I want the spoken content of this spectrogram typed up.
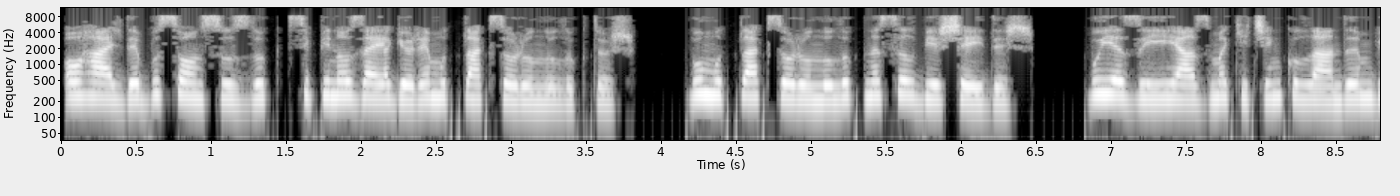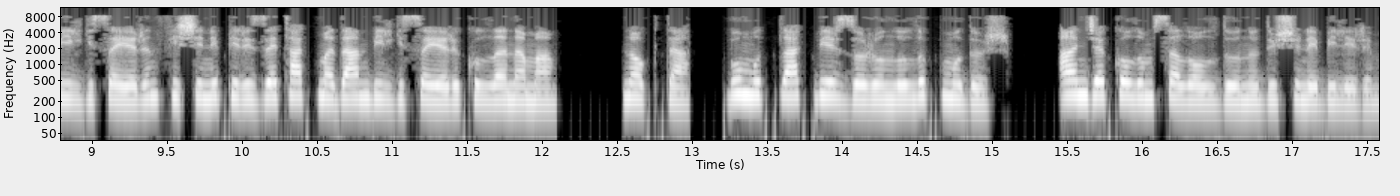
O halde bu sonsuzluk, Spinoza'ya göre mutlak zorunluluktur. Bu mutlak zorunluluk nasıl bir şeydir? Bu yazıyı yazmak için kullandığım bilgisayarın fişini prize takmadan bilgisayarı kullanamam. Nokta. Bu mutlak bir zorunluluk mudur? Ancak olumsal olduğunu düşünebilirim.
